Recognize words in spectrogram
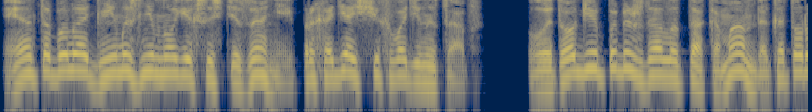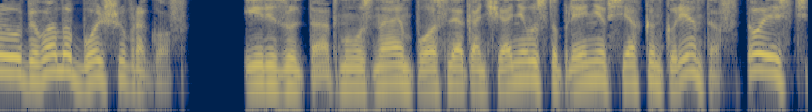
Это было одним из немногих состязаний, проходящих в один этап. В итоге побеждала та команда, которая убивала больше врагов. И результат мы узнаем после окончания выступления всех конкурентов, то есть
